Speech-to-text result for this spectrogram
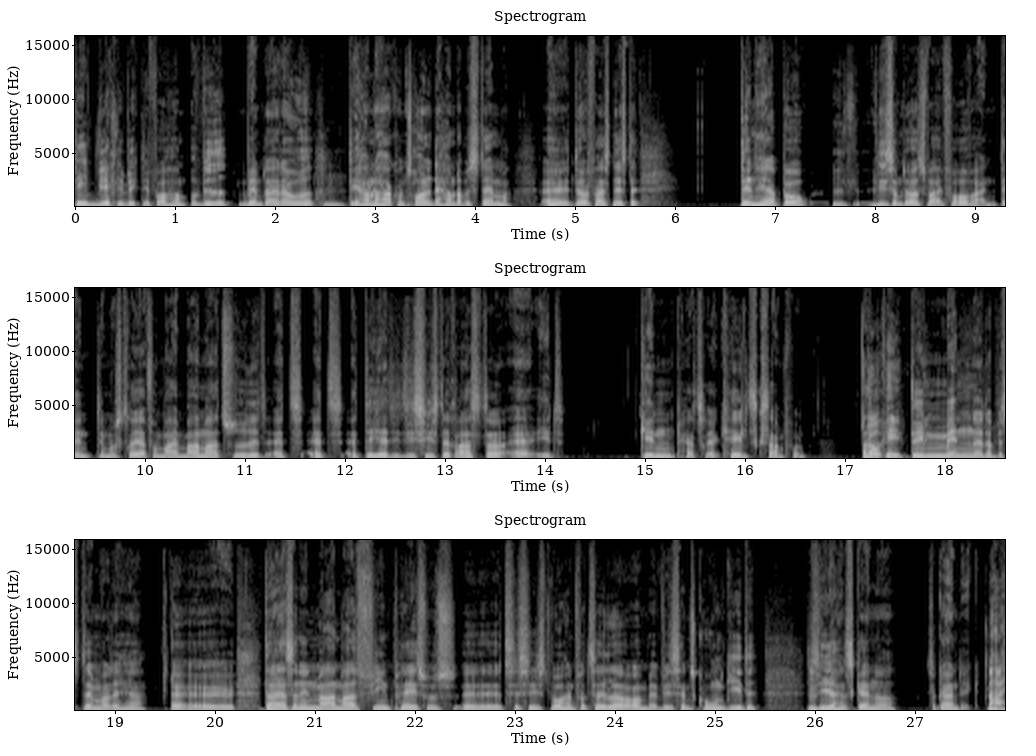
det er virkelig vigtigt for ham at vide, hvem der er derude. Mm. Det er ham, der har kontrollen, det er ham, der bestemmer. Øh, det var faktisk næste. Den her bog, ligesom det også var i forvejen, den demonstrerer for mig meget, meget tydeligt, at, at, at det her det er de sidste rester af et genpatriarkalsk samfund. Okay. Det er mændene, der bestemmer det her. Øh, der er sådan en meget, meget fin passus øh, til sidst, hvor han fortæller om, at hvis hans kone Gitte mm-hmm. siger, at han skal noget, så gør han det ikke. Nej.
